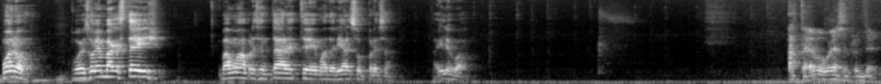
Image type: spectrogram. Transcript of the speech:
Bueno, pues hoy en Backstage vamos a presentar este material sorpresa. Ahí les va. Hasta yo me voy a sorprender.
